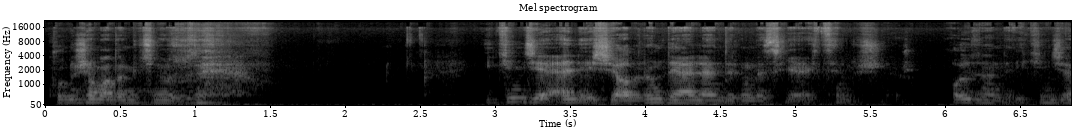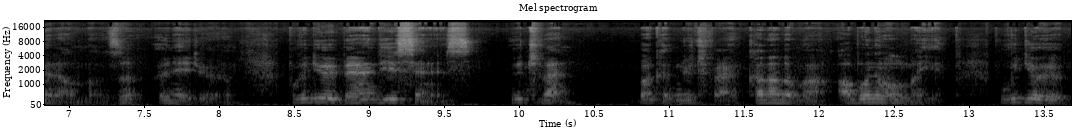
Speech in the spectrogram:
konuşamadığım için özür dilerim. İkinci el eşyaların değerlendirilmesi gerektiğini düşünüyorum. O yüzden de ikinci el almanızı öneriyorum. Bu videoyu beğendiyseniz lütfen bakın lütfen kanalıma abone olmayı, bu videoyu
